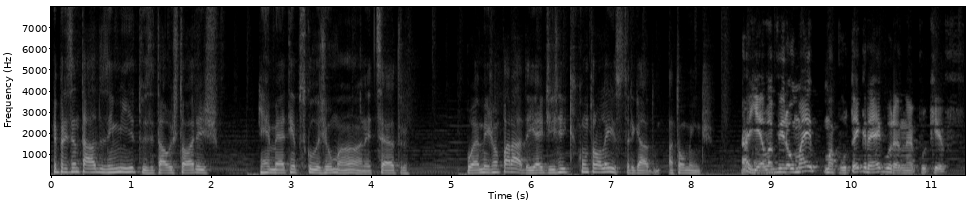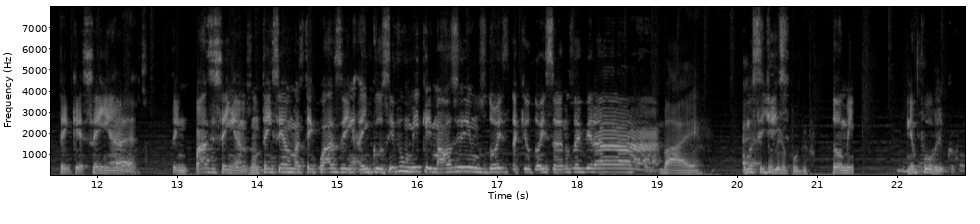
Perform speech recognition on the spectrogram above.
Representados em mitos e tal, histórias que remetem à psicologia humana, etc. Pô, é a mesma parada. E é a Disney que controla isso, tá ligado? Atualmente. Aí ela virou uma, uma puta egrégora, né? Porque tem que 100 anos. Tem quase 100 anos. Não tem 100 anos, mas tem quase. Inclusive o Mickey Mouse em uns dois, daqui a dois anos vai virar Vai. Como é, se diz? domínio público. domínio público.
